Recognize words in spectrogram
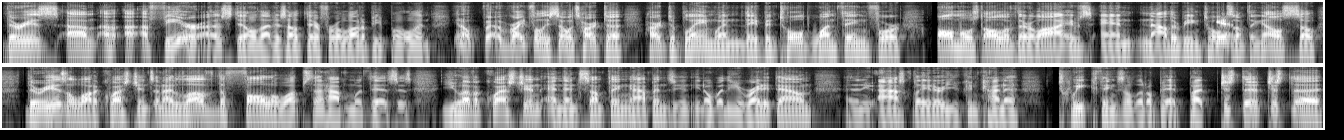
there is um, a, a a fear uh, still that is out there for a lot of people, and you know, rightfully so. It's hard to hard to blame when they've been told one thing for almost all of their lives and now they're being told yeah. something else so there is a lot of questions and i love the follow-ups that happen with this is you have a question and then something happens you, you know whether you write it down and then you ask later you can kind of tweak things a little bit. But just the just the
